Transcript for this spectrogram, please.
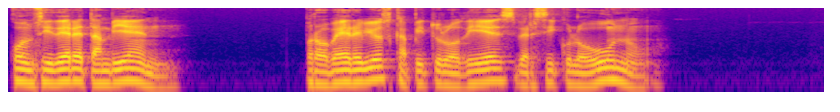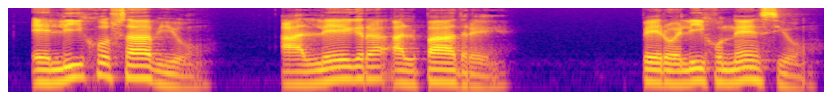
Considere también Proverbios capítulo 10, versículo 1. El hijo sabio alegra al Padre, pero el hijo necio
